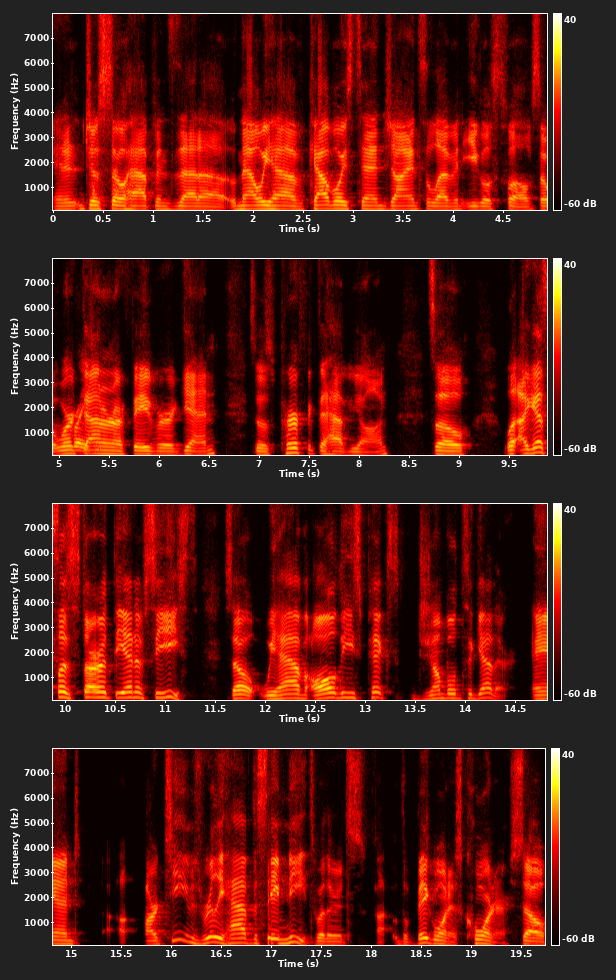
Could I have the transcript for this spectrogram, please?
and it just so happens that uh, now we have Cowboys ten, Giants eleven, Eagles twelve. So it worked Crazy. out in our favor again. So it's perfect to have you on. So well, I guess let's start with the NFC East. So we have all these picks jumbled together, and uh, our teams really have the same needs. Whether it's uh, the big one is corner. So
